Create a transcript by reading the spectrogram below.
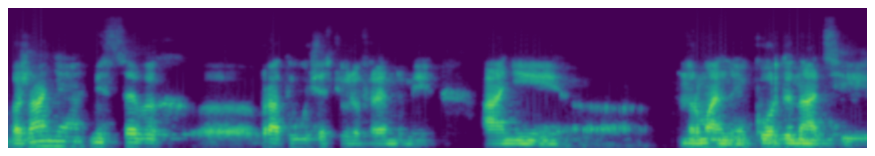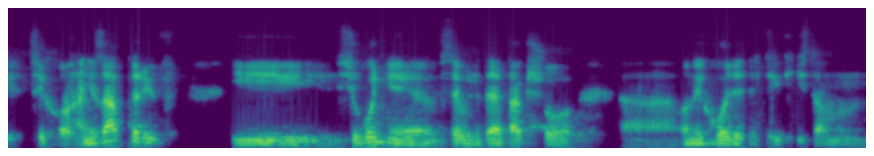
бажання місцевих брати участь у референдумі, ані нормальної координації цих організаторів. І сьогодні все виглядає так, що вони ходять, якісь там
